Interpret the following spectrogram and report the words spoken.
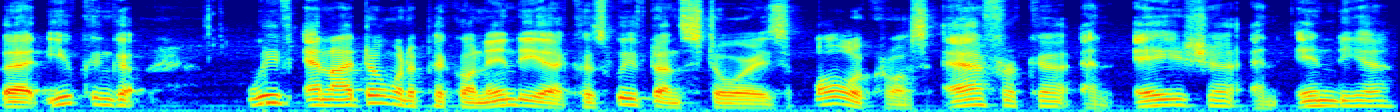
That you can go we've and I don't want to pick on India because we've done stories all across Africa and Asia and India.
